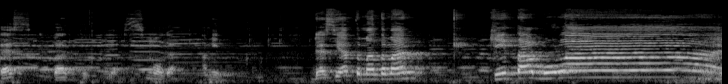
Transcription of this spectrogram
tes bantu. Ya semoga. Amin. Udah siap teman-teman? Kita mulai!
